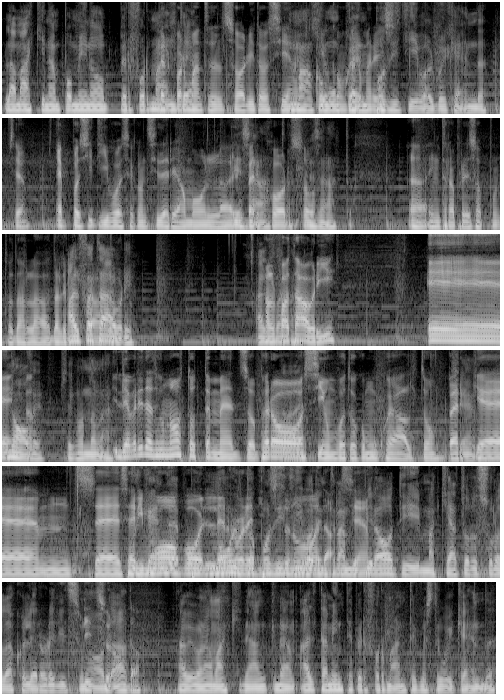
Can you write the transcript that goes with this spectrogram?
la macchina un po' meno performante. Performante del solito, sì. ma comunque è positivo il weekend. Sì, è positivo se consideriamo il, il Esatto, percorso Esatto. eh, intrapreso appunto dalla, dalle Alfa. Tauri. Alfa Tauri? E... 9, secondo me. Gli avrei dato un 8, 8 e mezzo, però Dai. sì, un voto comunque alto, perché mh, se, se Weekend rimuovo l'errore molto di positivo Tsunoda, di entrambi sì, i piloti, macchiato solo da quell'errore di di Tsunoda. Tsunoda. Aveva una macchina altamente performante questo weekend.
